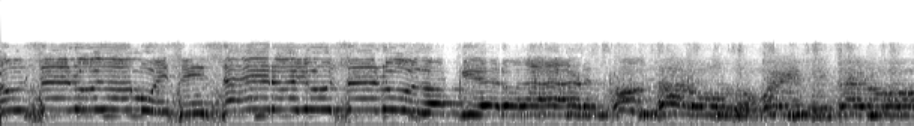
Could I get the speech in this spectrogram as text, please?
un saludo muy sincero y un saludo quiero dar. Un saludo muy sincero,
